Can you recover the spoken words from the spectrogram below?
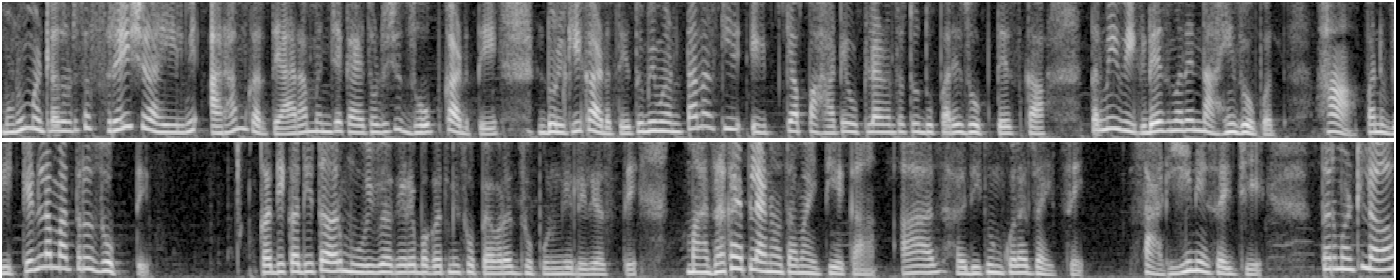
म्हणून म्हटलं थोडंसं फ्रेश राहील मी आराम करते. आराम म्हणजे काय? थोडीशी झोप काढते डुलकी काढते. तुम्ही म्हणता ना की इतक्या पहाटे उठल्यानंतर तू दुपारी झोपतेस का? तर मी वीकडेजमध्ये नाही झोपत. हां पण विकेंडला मात्र झोपते. कधी कधी तर मूवी वगैरे बघत मी सोप्यावरच झोपून गेलेली असते. माझा काय प्लॅन होता माहिती आहे का? आज हळदी कुंकवाला जायचे साडीही नेसायची आहे तर म्हटलं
